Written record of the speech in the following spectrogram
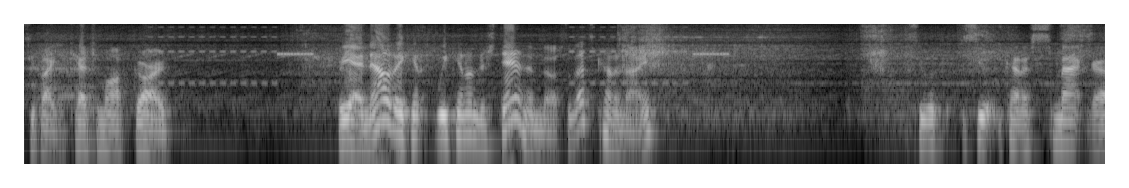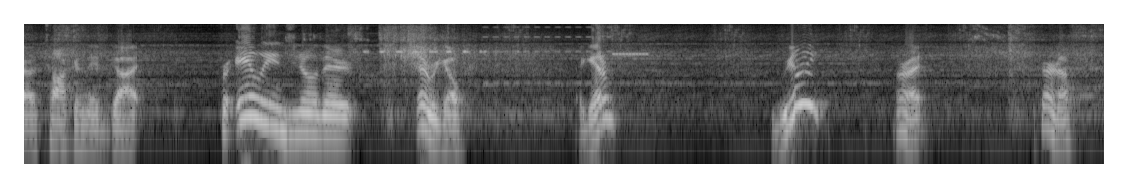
See if I can catch them off guard. But yeah, now they can we can understand them though, so that's kind of nice. See what see what kind of smack uh, talking they've got. For aliens, you know, they're there we go. I get them. Really? All right. Fair enough.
